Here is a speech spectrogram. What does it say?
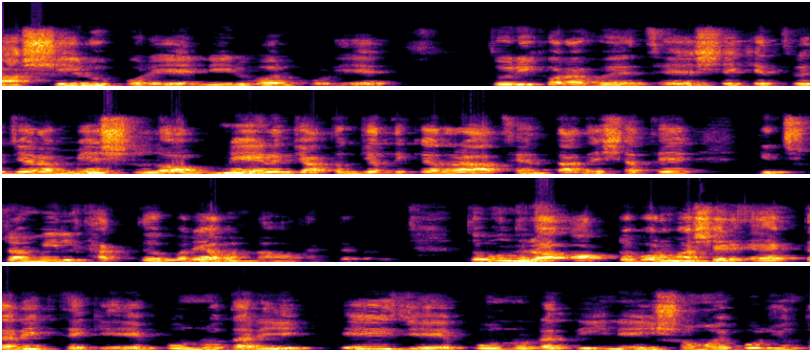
রাশির উপরে নির্ভর করে তৈরি করা হয়েছে, সেক্ষেত্রে যারা মেষ লগ্নের জাতক জাতিকারা আছেন, তাদের সাথে কিছুটা মিল থাকতেও পারে, আবার নাও থাকতে পারে। তো বন্ধুরা, অক্টোবর মাসের এক তারিখ থেকে পনেরো তারিখ, এই যে পনেরোটা দিন, এই সময় পর্যন্ত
